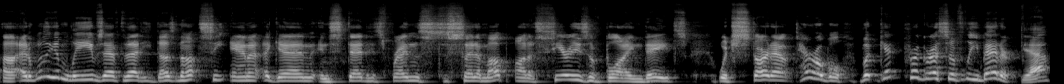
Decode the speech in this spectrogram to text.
Uh, and William leaves after that. He does not see Anna again. Instead, his friends set him up on a series of blind dates, which start out terrible but get progressively better. Yeah.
